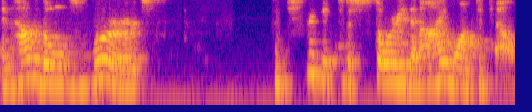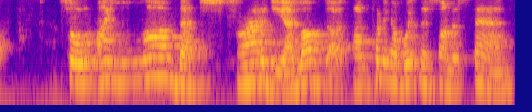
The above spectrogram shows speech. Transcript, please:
And how do those words contribute to the story that I want to tell? So I love that strategy. I love that. I'm putting a witness on the stand.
